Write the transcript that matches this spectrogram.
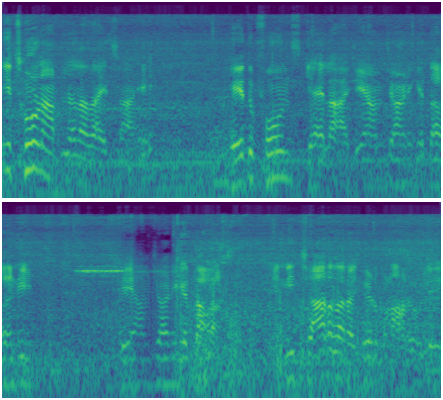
इथून आपल्याला जायचं आहे. हेडफोन्स घ्यायला जे आमच्या अनिकेत दादांनी हे आमच्या अनिकेत दादा. यांनी चार हजाराचे हेडफोन हरवले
